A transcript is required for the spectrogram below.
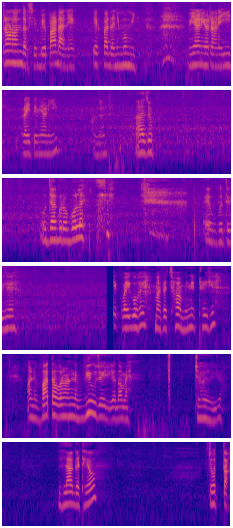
ત્રણ અંદર છે, બે પાડા ને એક પાડાની મમ્મી. વ્યાણી અટાણે ઈ રાઈતે વ્યાણી અને આ જો ઉજાગરો બોલે. એવું બધું હે એક વાગ્યો હે માથે છ મિનિટ થઈ છે. અને વાતાવરણને વ્યૂ જોઈ લ્યો તમે. જોઈ લ્યો. લાગઠે હો. જોતા.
